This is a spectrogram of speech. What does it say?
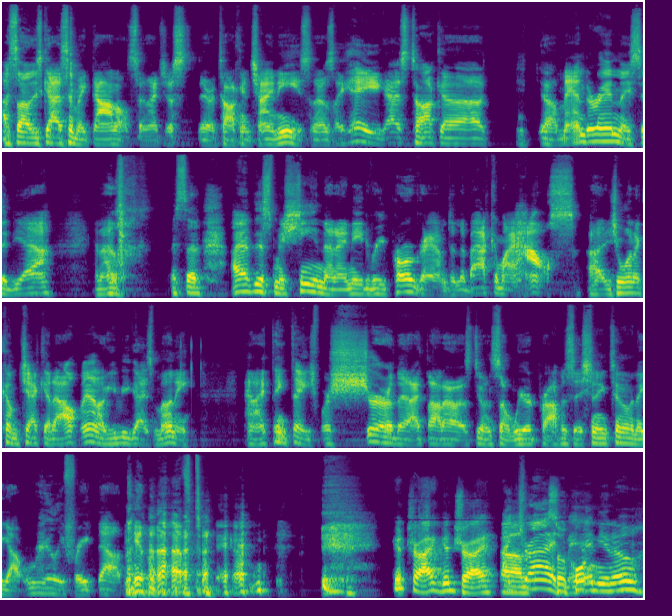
I saw these guys at McDonald's and I just they were talking Chinese. And I was like, hey, you guys talk uh, uh Mandarin? They said, yeah. And I I said, I have this machine that I need reprogrammed in the back of my house. Uh, do you want to come check it out? Man, I'll give you guys money. And I think they were sure that I thought I was doing some weird propositioning to them, and they got really freaked out and they left. Good try. Good try. I Um, tried, so man. you know,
